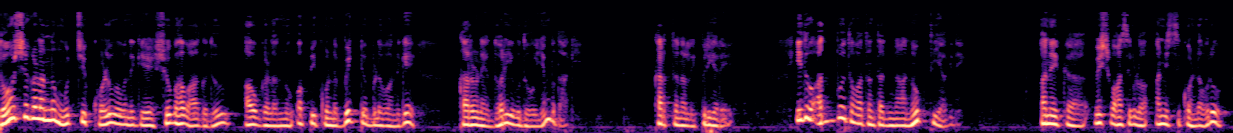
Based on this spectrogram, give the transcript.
ದೋಷಗಳನ್ನು ಮುಚ್ಚಿಕೊಳ್ಳುವವನಿಗೆ ಶುಭವಾಗದು, ಅವುಗಳನ್ನು ಒಪ್ಪಿಕೊಂಡು ಬಿಟ್ಟು ಬಿಡುವವನಿಗೆ ಕರುಣೆ ದೊರೆಯುವುದು ಎಂಬುದಾಗಿ. ಕರ್ತನಲ್ಲಿ ಪ್ರಿಯರೇ, ಇದು ಅದ್ಭುತವಾದಂಥ ಜ್ಞಾನೋಕ್ತಿಯಾಗಿದೆ. ಅನೇಕ ವಿಶ್ವಾಸಿಗಳು ಅನ್ನಿಸಿಕೊಂಡವರು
